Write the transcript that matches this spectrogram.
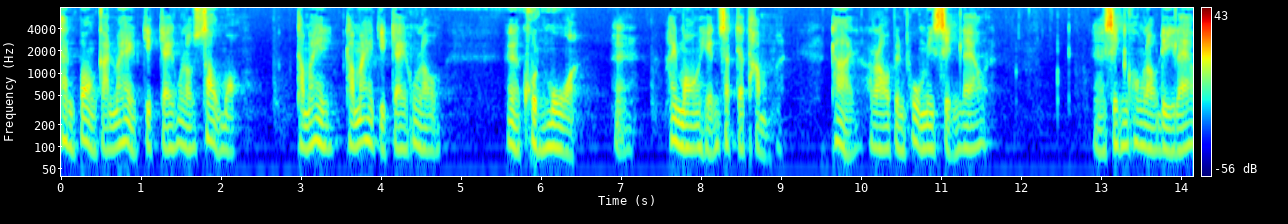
ท่านป้องกันไม่ให้จิตใจของเราเศร้าหมองทำให้ทำให้จิตใจของเราขุนมัวให้มองเห็นสัจธรรม ถ้าเราเป็นผู้มีศีลแล้วศีลของเราดีแล้ว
